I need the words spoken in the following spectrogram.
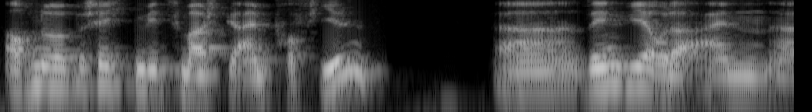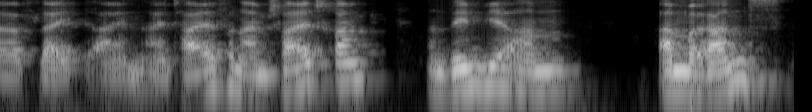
auch nur beschichten, wie zum Beispiel ein Profil, äh, sehen wir oder ein, äh, vielleicht ein, ein Teil von einem Schaltschrank, dann sehen wir am, am Rand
